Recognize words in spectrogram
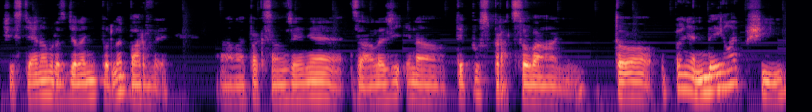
čistě jenom rozdělení podle barvy. Ale pak samozřejmě záleží i na typu zpracování to úplně nejlepší,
